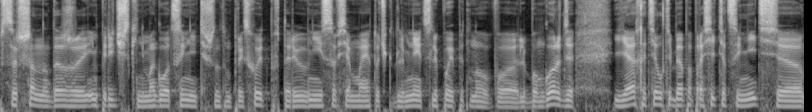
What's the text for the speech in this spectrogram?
совершенно даже эмпирически не могу оценить, что там происходит. Повторю, не совсем моя точка. Для меня это слепое пятно в любом городе. Я хотел тебя попросить оценить э,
